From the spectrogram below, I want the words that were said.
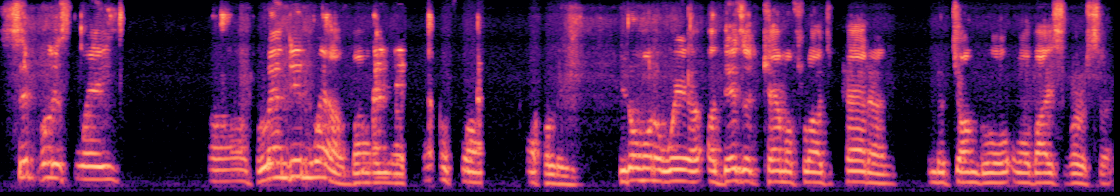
Simplest way, uh, blend in well by uh, camouflage properly. You don't want to wear a desert camouflage pattern in the jungle or vice versa.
